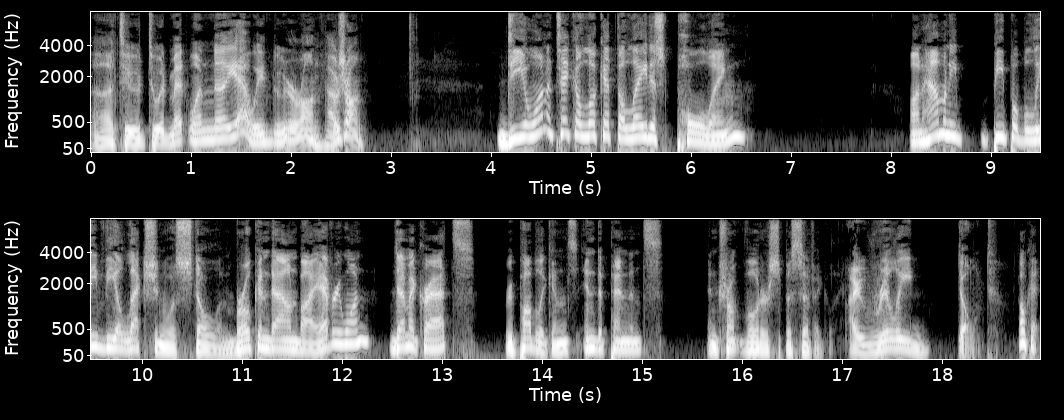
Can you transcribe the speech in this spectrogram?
uh, to to admit when uh, yeah we, we were wrong. I was wrong. Do you want to take a look at the latest polling on how many people believe the election was stolen, broken down by everyone Democrats, Republicans, Independents, and Trump voters specifically? I really don't. Okay.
